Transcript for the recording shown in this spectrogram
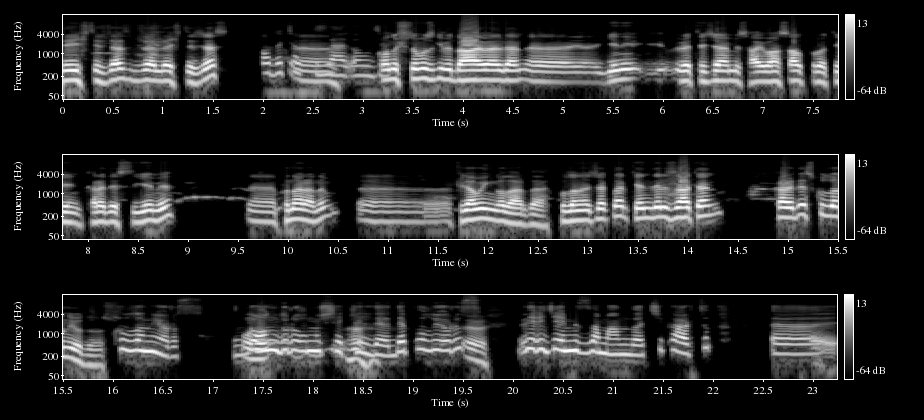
değiştireceğiz, güzelleştireceğiz. O da çok Ee, güzel olacak. Konuştuğumuz gibi daha evvelden e, yeni üreteceğimiz hayvansal protein karidesli yemi e, Pınar Hanım e, flamingolarda kullanacaklar. Kendileri zaten karides kullanıyordunuz. Kullanıyoruz. Onu- Dondurulmuş şekilde depoluyoruz. Evet, Vereceğimiz zaman da çıkartıp e,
